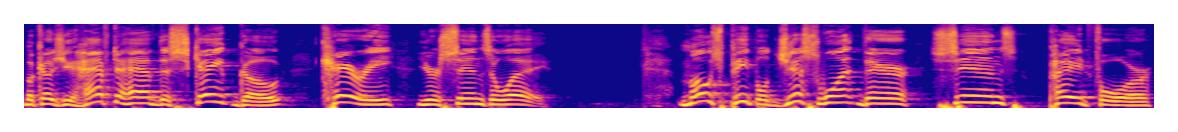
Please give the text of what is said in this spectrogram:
Because you have to have the scapegoat carry your sins away. Most people just want their sins paid for,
